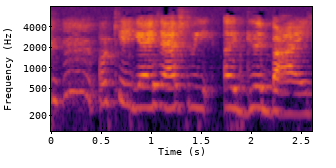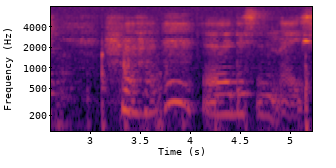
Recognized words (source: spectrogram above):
okay, guys, actually, a uh, goodbye. uh, this is nice.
